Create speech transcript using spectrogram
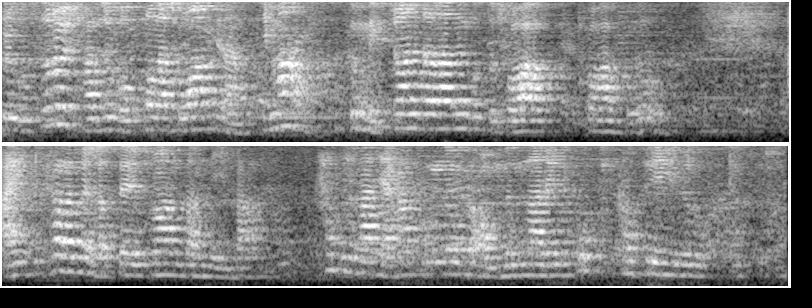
그리고 술을 자주 먹거나 좋아하진 않지만 가끔 맥주 한잔 하는 것도 좋아, 좋아하고요. 아이스 카라멜 라떼를 좋아한답니다. 하지만 야간 공료가 없는 날에는 꼭 디카페인으로 부탁드려요.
